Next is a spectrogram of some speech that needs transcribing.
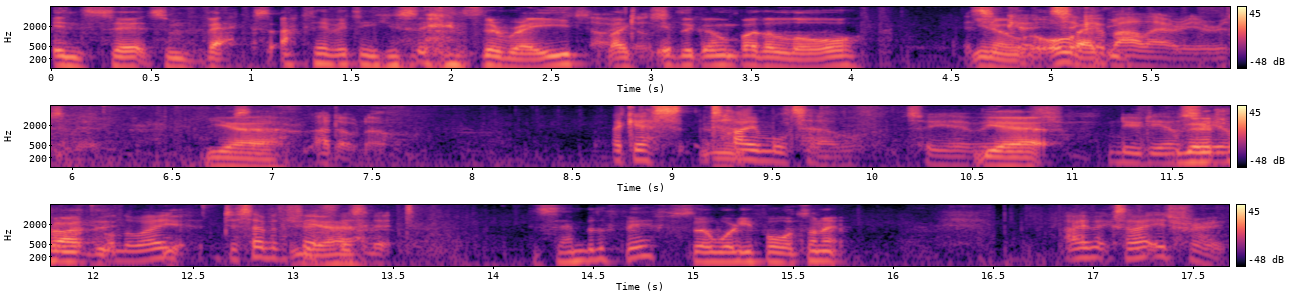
insert some vex activities into the raid. No, like if they're going by the law, It's, you a, know, ca- it's a already. Cabal area, isn't it? yeah. I don't know. I guess time will tell. So yeah, we Yeah. have new DLC on, the- on the way. yeah. December the fifth, Yeah. isn't it? December the fifth. So what are your thoughts on it? I'm excited for it.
